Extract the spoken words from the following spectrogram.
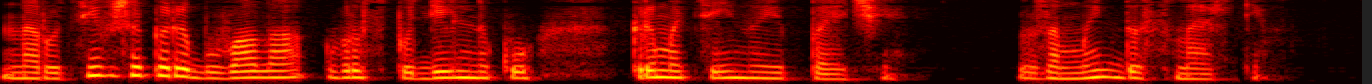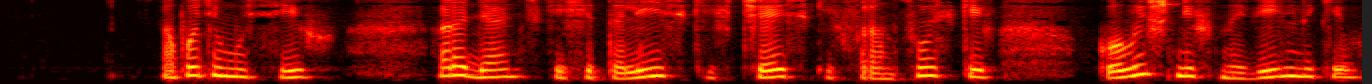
на руці вже перебувала в розподільнику кремаційної печі за мить до смерті. А потім усіх радянських, італійських, чеських, французьких, колишніх невільників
